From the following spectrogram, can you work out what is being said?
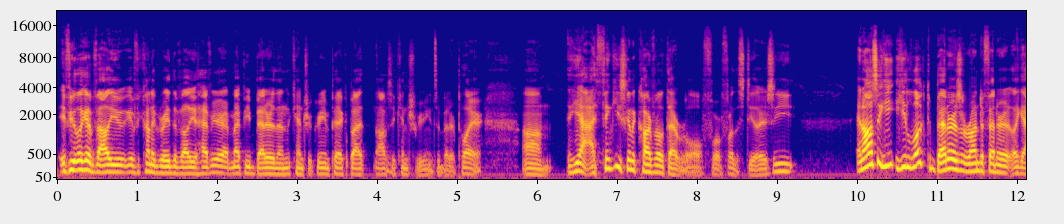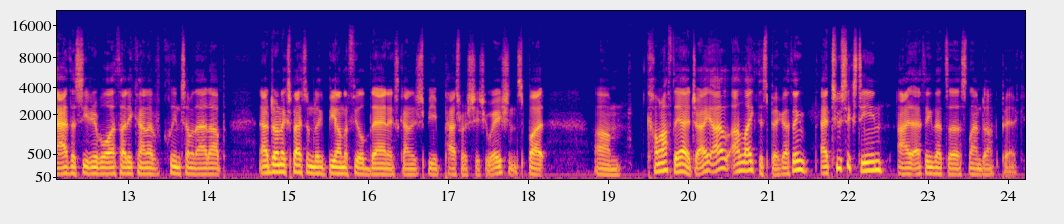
if you look at value, if you kind of grade the value heavier, it might be better than the Kendrick Green pick, but obviously Kendrick Green's a better player. Um, yeah, I think he's going to carve out that role for, for the Steelers. He and also he, he looked better as a run defender like at the Senior Bowl. I thought he kind of cleaned some of that up. Now don't expect him to be on the field then. It's kind of just be pass rush situations, but um, coming off the edge, I, I, I like this pick. I think at two sixteen, I, I think that's a slam dunk pick.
